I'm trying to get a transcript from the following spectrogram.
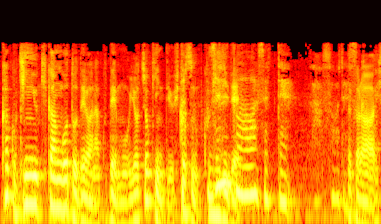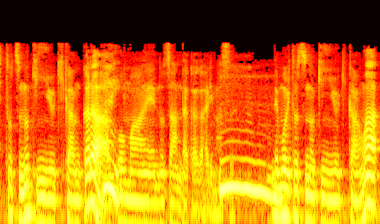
各金融機関ごとではなくて、もう預貯金という一つの区切りで。全部合わせてだから一つの金融機関から5万円の残高があります、はい、でもう一つの金融機関は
